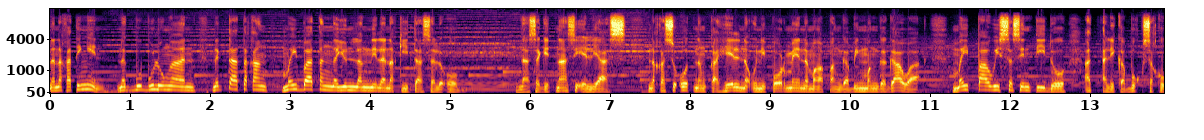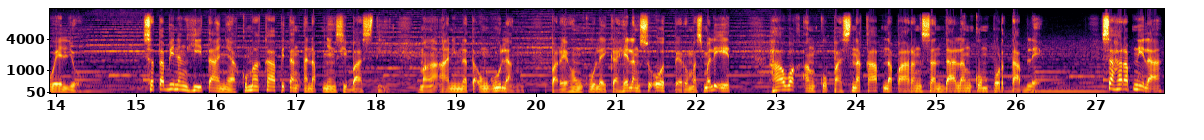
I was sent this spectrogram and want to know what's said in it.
na nakatingin, nagbubulungan, nagtatakang may batang ngayon lang nila nakita sa loob. Nasa gitna si Elias, nakasuot ng kahil na uniforme ng mga panggabing manggagawa, may pawis sa sentido at alikabok sa kuwelyo. Sa tabi ng hita niya, kumakapit ang anak niyang si Basti, mga anim na taong gulang. Parehong kulay kahel ang suot pero mas maliit, hawak ang kupas na kap na parang sandalang komportable. Sa harap nila,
